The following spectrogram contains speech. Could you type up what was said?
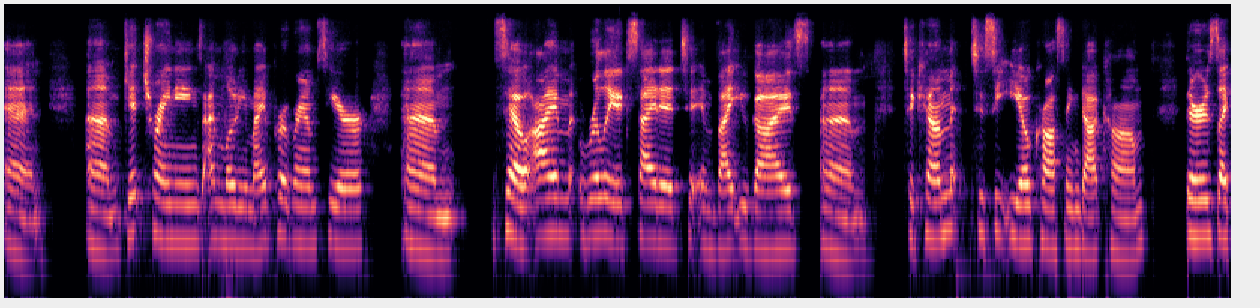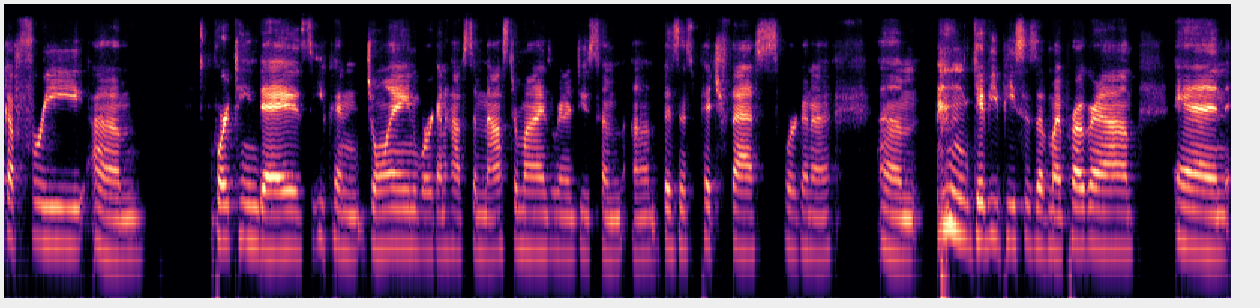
and um, get trainings. I'm loading my programs here. Um, so I'm really excited to invite you guys um, to come to CEOcrossing.com. There's like a free um, 14 days. You can join. We're going to have some masterminds. We're going to do some um, business pitch fests. We're going to um, give you pieces of my program and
